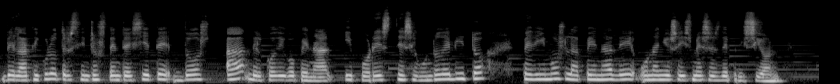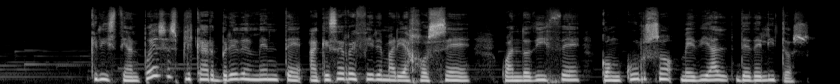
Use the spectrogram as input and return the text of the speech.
del artículo 337 2A del Código Penal y por este segundo delito pedimos la pena de un año y seis meses de prisión. Cristian, ¿puedes explicar brevemente a qué se refiere María José cuando dice concurso medial de delitos?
